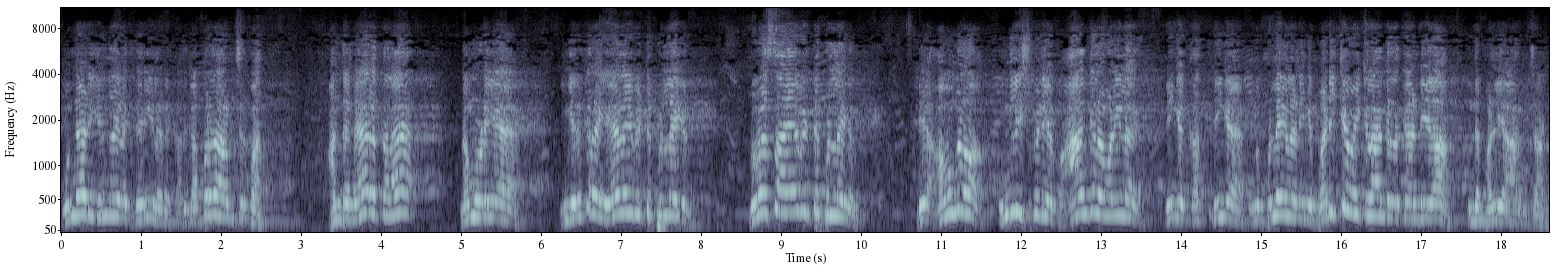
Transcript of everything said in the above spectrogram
முன்னாடி இருந்தது எனக்கு தெரியல எனக்கு. அதுக்கப்புறம் தான் ஆரம்பிச்சிருப்பார். அந்த நேரத்துல நம்முடைய இங்க இருக்கிற ஏழை வீட்டு பிள்ளைகள் விவசாய வீட்டு பிள்ளைகள். அவங்களும் இங்கிலீஷ் மீடியம் ஆங்கில வழியில நீங்க கத்- நீங்க உங்க பிள்ளைகளை நீங்க படிக்க வைக்கலாங்கிறதுக்காண்டி தான் இந்த பள்ளியை ஆரம்பிச்சாங்க.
